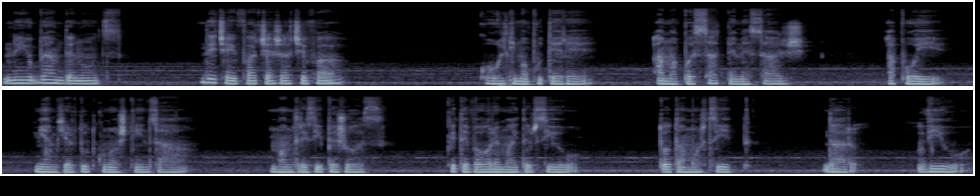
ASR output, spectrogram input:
Ne iubeam, Dănuț. De ce ai face așa ceva? Cu o ultimă putere am apăsat pe mesaj, apoi mi-am pierdut cunoștința. M-am trezit pe jos. Câteva ore mai târziu, tot amorțit, dar viu.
